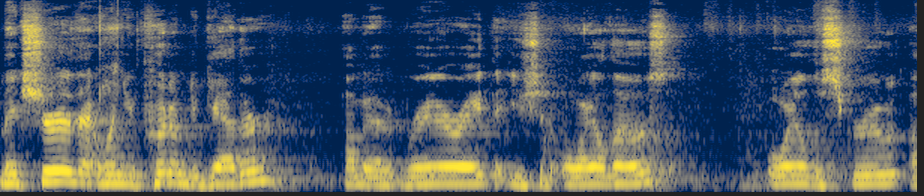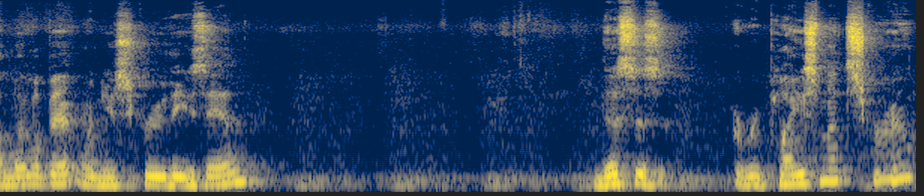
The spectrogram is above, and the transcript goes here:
Make sure that when you put them together, I'm going to reiterate that you should oil those. Oil the screw a little bit when you screw these in. This is a replacement screw.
